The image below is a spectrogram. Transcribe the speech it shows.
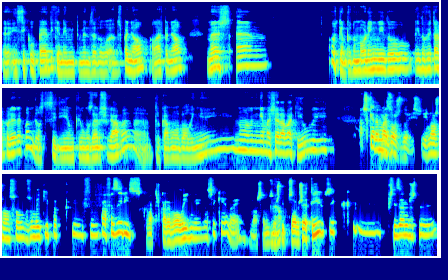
eh, enciclopédica, nem muito menos a do, a do espanhol, olá espanhol, mas hum, o tempo do Mourinho e do, e do Vítor Pereira, quando eles decidiam que um zero chegava, eh, trocavam a bolinha e não, ninguém mais cheirava aquilo e Acho que era mais aos dois. E nós não somos uma equipa que vai fazer isso, que vai trocar a bolinha e não sei o quê, não é? Nós somos uns Não. tipos objetivos e que precisamos de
